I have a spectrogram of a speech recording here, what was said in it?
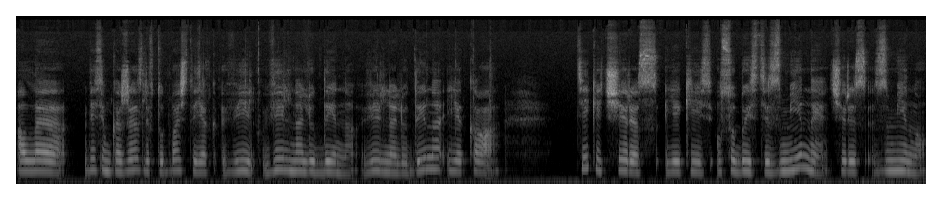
але вісімка жезлів тут, бачите, як віль, вільна людина, вільна людина, яка тільки через якісь особисті зміни, через зміну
